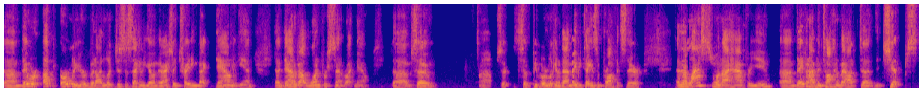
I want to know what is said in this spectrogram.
Um, they were up earlier, but I looked just a second ago and they're actually trading back down again, uh, down about 1% right now. Um, so, uh, so, so people are looking at that, maybe taking some profits there. And the last one I have for you, um, Dave and I have been talking about uh, the chips,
